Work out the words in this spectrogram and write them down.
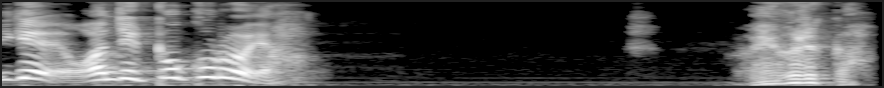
이게 완전히 거꾸로야. 왜 그럴까?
